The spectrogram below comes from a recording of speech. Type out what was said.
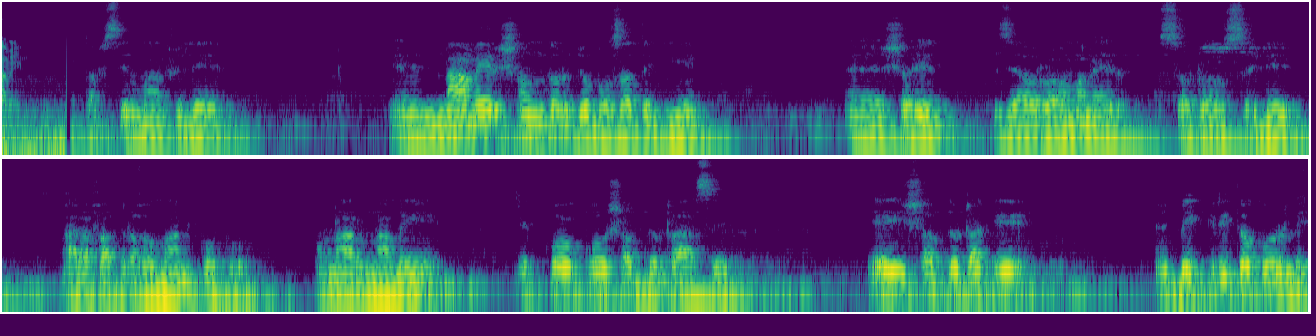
আমিন। তাফসির মাহফিলে নামের সৌন্দর্য বোঝাতে গিয়ে শহীদ জিয়াউর রহমানের ছোট ছেলে আরাফাত রহমান কোকো, ওনার নামে যে কোকো শব্দটা আছে, এই শব্দটাকে বিকৃত করলে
